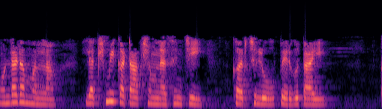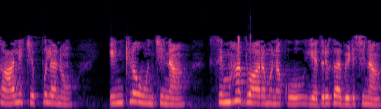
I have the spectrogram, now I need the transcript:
ఉండడం వలన లక్ష్మీ కటాక్షం నశించి ఖర్చులు పెరుగుతాయి. కాలి చెప్పులను ఇంట్లో ఉంచిన సింహద్వారమునకు ఎదురుగా విడిచిన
